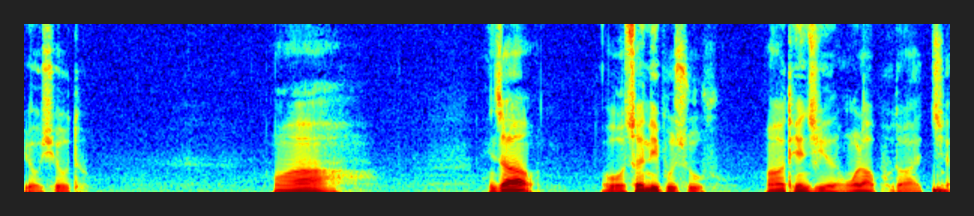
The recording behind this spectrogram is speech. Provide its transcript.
有修图。哇，你知道我身体不舒服，然后天气冷，我老婆都在家。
